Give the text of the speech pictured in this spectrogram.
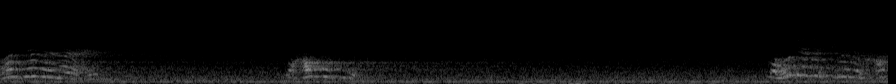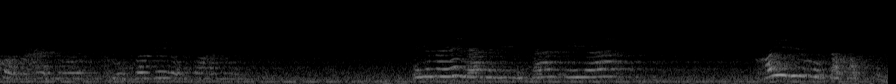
رجم ماعز وخوفوه. وهنا مكمن الخطر معاشر المصلين الصائمين حينما يذهب الإنسان إلى غير المتخصص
